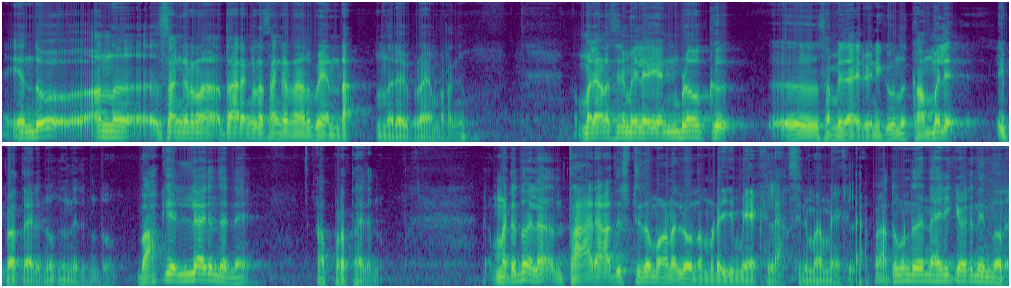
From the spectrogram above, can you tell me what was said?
എന്തോ അന്ന് സംഘടന താരങ്ങളുടെ സംഘടന അത് വേണ്ട എന്നൊരു അഭിപ്രായം പറഞ്ഞു. മലയാള സിനിമയിലെ എൻ ബ്ലോക്ക് സംവിധായകരും എനിക്ക് തോന്നുന്നു കമ്മൽ ഇപ്പുറത്തായിരുന്നു നിന്നിരുന്നത് ബാക്കി എല്ലാവരും തന്നെ അപ്പുറത്തായിരുന്നു. മറ്റൊന്നുമല്ല താരാധിഷ്ഠിതമാണല്ലോ നമ്മുടെ ഈ മേഖല സിനിമാ മേഖല. അപ്പോൾ അതുകൊണ്ട് തന്നെ ആയിരിക്കും അവർ നിന്നത്.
